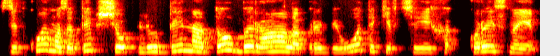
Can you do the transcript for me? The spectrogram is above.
слідкуємо за тим, щоб людина добирала пребіотиків цієї корисної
